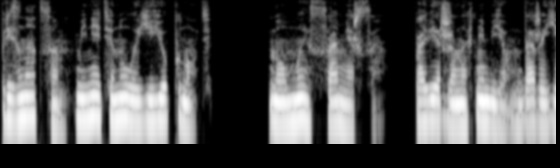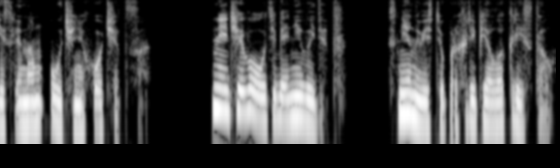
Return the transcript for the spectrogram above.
Признаться, меня тянуло ее пнуть. Но мы, Саммерсы, поверженных не бьем, даже если нам очень хочется. «Ничего у тебя не выйдет», — с ненавистью прохрипела Кристал.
